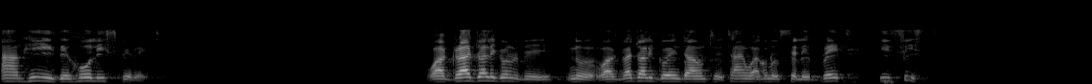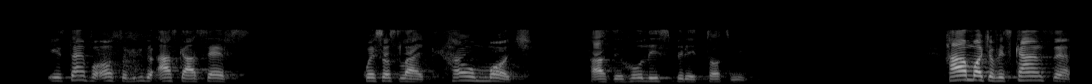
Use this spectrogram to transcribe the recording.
And he is the Holy Spirit. We're gradually going to be, you know, we're gradually going down to the time we're going to celebrate his feast. It's time for us to begin to ask ourselves questions like How much has the Holy Spirit taught me? How much of His counsel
